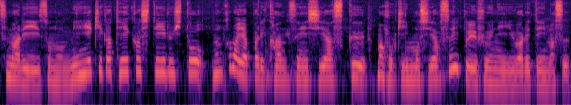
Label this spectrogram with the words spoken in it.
つまりその免疫が低下している人なんかはやっぱり感染しやすく、まあ、補菌もしやすいというふうに言われています。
